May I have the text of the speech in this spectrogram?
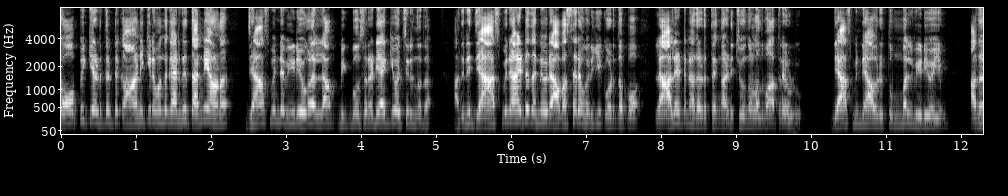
ടോപ്പിക് എടുത്തിട്ട് കാണിക്കണമെന്ന് കരുതി തന്നെയാണ് ജാസ്മിന്റെ വീഡിയോകളെല്ലാം ബിഗ് ബോസ് റെഡിയാക്കി വെച്ചിരുന്നത്. അതിന് ജാസ്മിനായിട്ട് തന്നെ ഒരു അവസരം ഒരുക്കി കൊടുത്തപ്പോൾ ലാലേട്ടൻ അതെടുത്ത് അങ്ങ് അടിച്ചു എന്നുള്ളത് മാത്രമേ ഉള്ളൂ. ജാസ്മിന്റെ ആ ഒരു തുമ്മൽ വീഡിയോയും അത്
